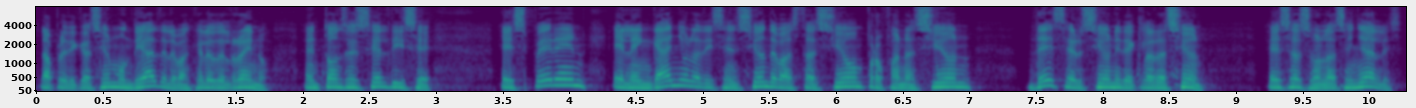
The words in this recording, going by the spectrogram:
la predicación mundial del Evangelio del Reino. Entonces él dice, esperen el engaño, la disensión, devastación, profanación, deserción y declaración. Esas son las señales.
